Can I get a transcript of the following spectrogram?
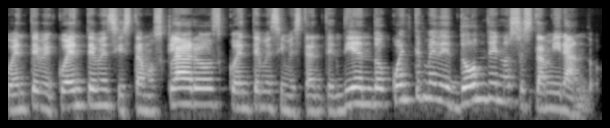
cuénteme, cuénteme si estamos claros, cuénteme si me está entendiendo, cuénteme de dónde nos está mirando.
